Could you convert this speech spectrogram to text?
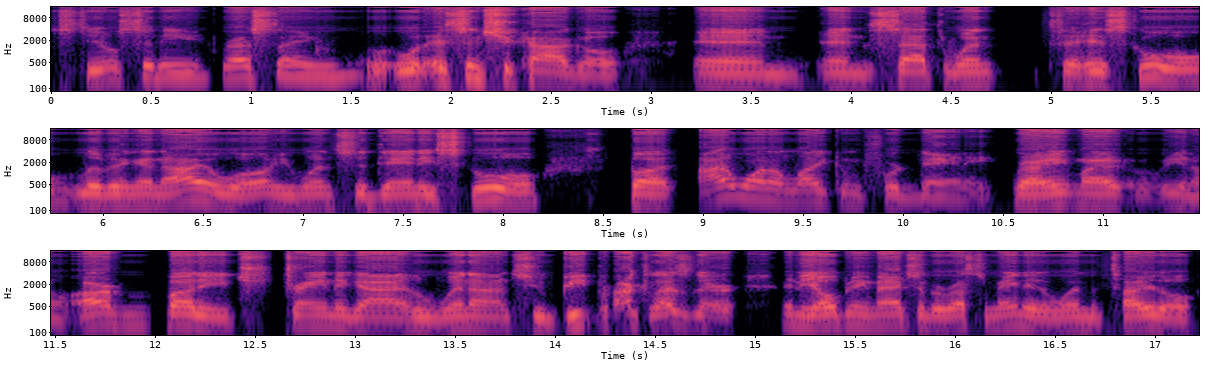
Steel City Wrestling. It's in Chicago, and and Seth went to his school, living in Iowa. He went to Danny's school, but I want to like him for Danny, right? My, you know, our buddy trained a guy who went on to beat Brock Lesnar in the opening match of a WrestleMania to win the title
